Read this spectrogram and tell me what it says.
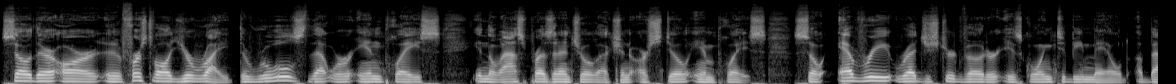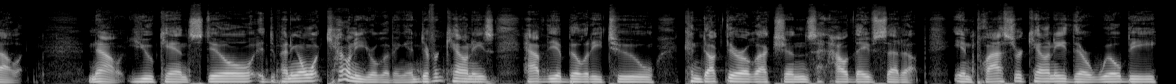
So there are, uh, first of all, you're right. The rules that were in place in the last presidential election are still in place. So every registered voter is going to be mailed a ballot. Now, you can still, depending on what county you're living in, different counties have the ability to conduct their elections how they've set up. In Placer County, there will be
